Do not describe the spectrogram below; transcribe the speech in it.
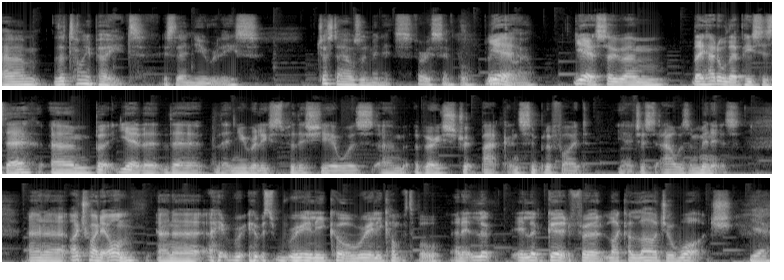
Um, the Type 8 is their new release. Just hours and minutes. Very simple. Blue Yeah. dial. Yeah, so um, they had all their pieces there, um, but yeah, the, the, their new release for this year was um, a very stripped back and simplified. Yeah, just hours and minutes. And uh, I tried it on, and uh, it, re- it was really cool, really comfortable, and it looked it looked good for like a larger watch Yeah.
